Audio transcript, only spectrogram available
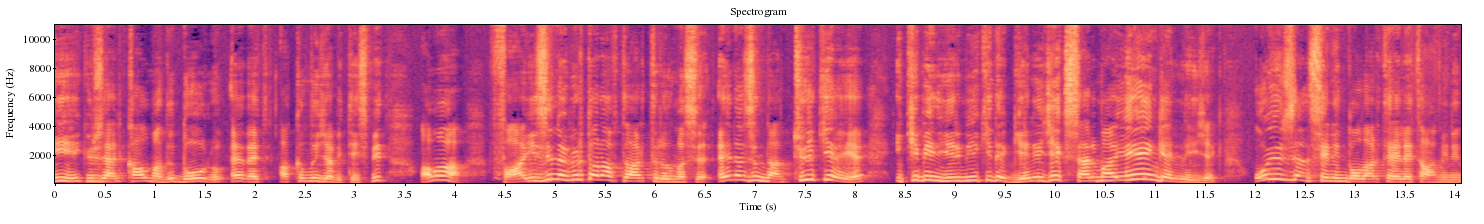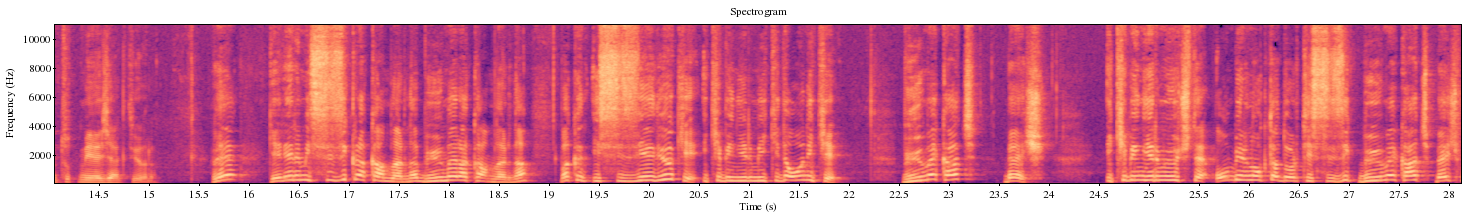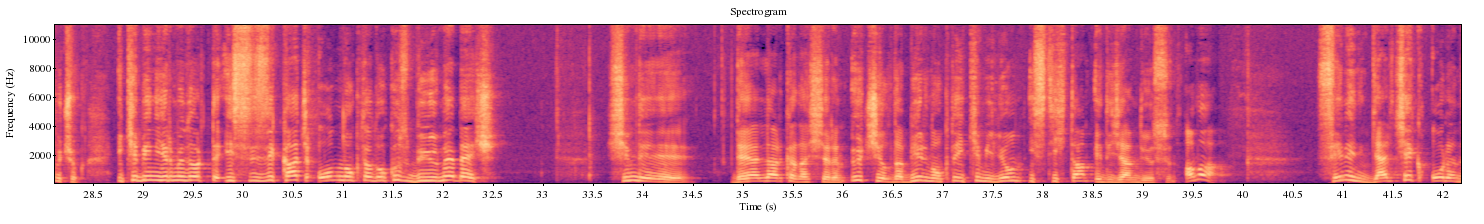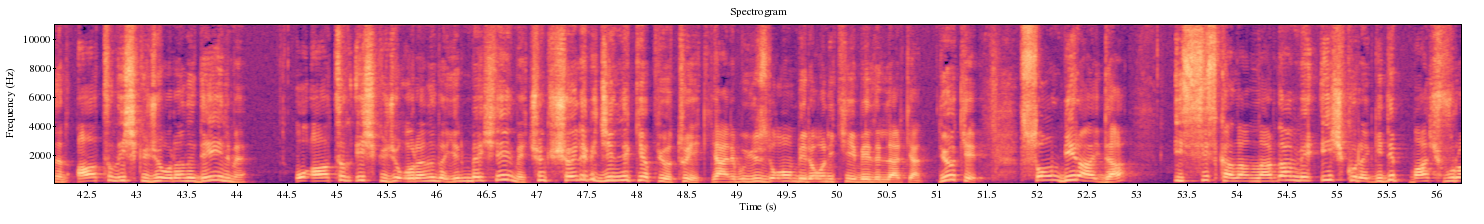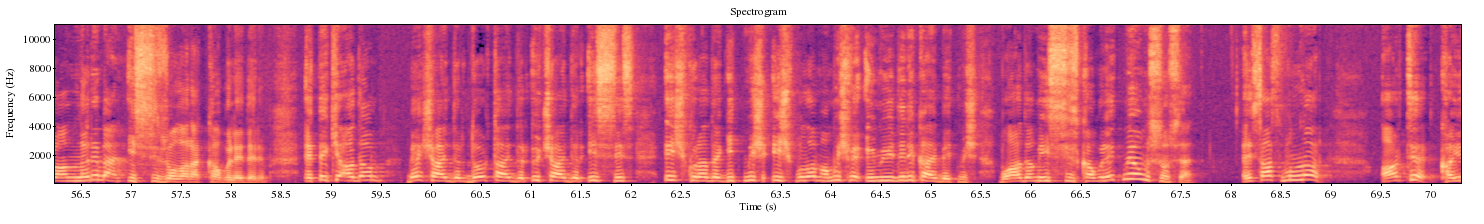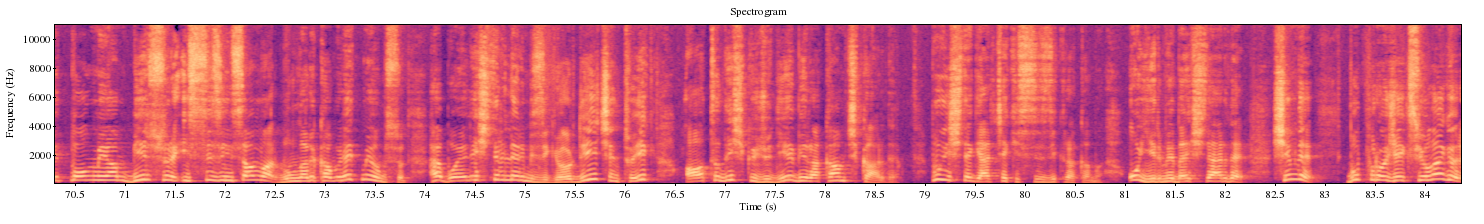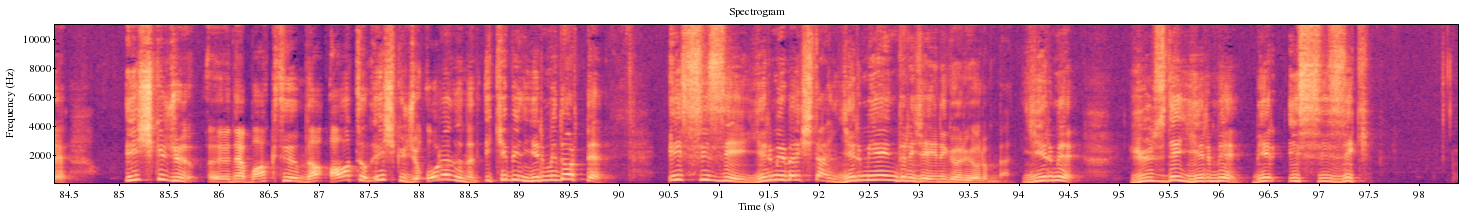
İyi, güzel, kalmadı, doğru, evet, akıllıca bir tespit. Ama faizin öbür tarafta artırılması en azından Türkiye'ye 2022'de gelecek sermayeyi engelleyecek. O yüzden senin dolar TL tahminin tutmayacak diyorum. Ve gelelim işsizlik rakamlarına, büyüme rakamlarına. Bakın işsizliğe diyor ki 2022'de 12. Büyüme kaç? 5. 2023'te 11.4 işsizlik, büyüme kaç? 5.5. 2024'te işsizlik kaç? 10.9, büyüme 5. Şimdi değerli arkadaşlarım 3 yılda 1.2 milyon istihdam edeceğim diyorsun. Ama senin gerçek oranın atıl iş gücü oranı değil mi? O atıl iş gücü oranı da 25 değil mi? Çünkü şöyle bir cinlik yapıyor TÜİK. Yani bu %11'i 12'yi belirlerken. Diyor ki son bir ayda işsiz kalanlardan ve iş kura gidip başvuranları ben işsiz olarak kabul ederim. E peki adam 5 aydır, 4 aydır, 3 aydır işsiz, iş kurada gitmiş, iş bulamamış ve ümidini kaybetmiş. Bu adamı işsiz kabul etmiyor musun sen? Esas bunlar. Artı kayıtlı olmayan bir sürü işsiz insan var. Bunları kabul etmiyor musun? Ha bu eleştirilerimizi gördüğü için TÜİK atıl iş gücü diye bir rakam çıkardı. Bu işte gerçek işsizlik rakamı. O 25'lerde. Şimdi bu projeksiyona göre iş gücüne baktığımda atıl iş gücü oranının 2024'te işsizliği 25'ten 20'ye indireceğini görüyorum ben. 20. %20 bir işsizlik.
